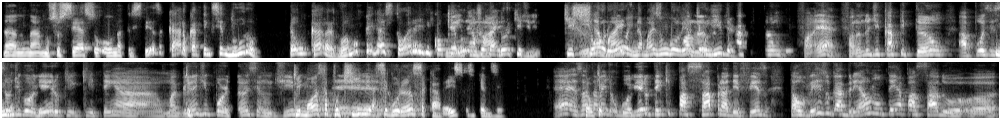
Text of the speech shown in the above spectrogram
na, na, no sucesso ou na tristeza, cara, o cara tem que ser duro. Então, cara, vamos pegar a história de qualquer jogador mais, que, que chorou, ainda mais, ainda mais um goleiro que é o líder. Capitão, é, falando de capitão, a posição de goleiro que, que tem uma grande importância num time. Que mostra pro é... time a segurança, cara, é isso que você quer dizer. É, exatamente. Então, que... O goleiro tem que passar para a defesa. Talvez o Gabriel não tenha passado uh,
